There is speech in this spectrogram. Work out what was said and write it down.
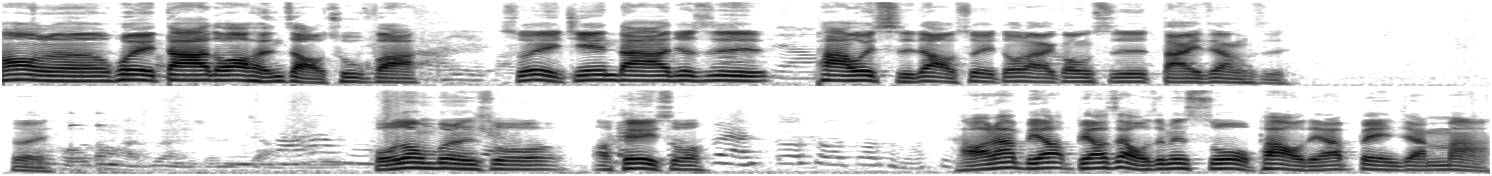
后呢，会大家都要很早出发，所以今天大家就是怕会迟到，所以都来公司待这样子。对。活动还不能先讲。活动不能说啊，可以说。不能做说做什么事。好，那不要不要在我这边说，我怕我等下被人家骂。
